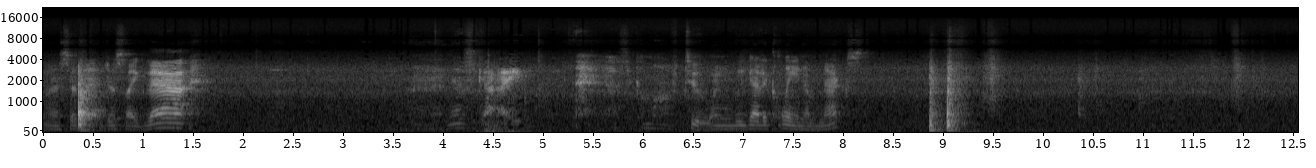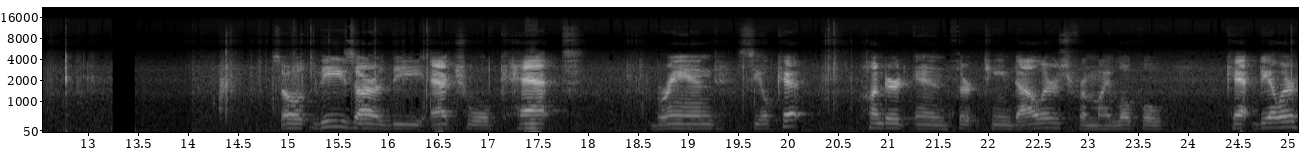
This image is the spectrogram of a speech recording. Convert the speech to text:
And I set that just like that. And this guy has to come off too, and we got to clean him next. So these are the actual cat brand seal kit. $113 from my local cat dealer.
